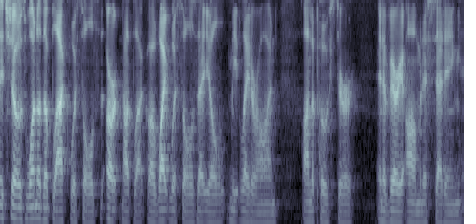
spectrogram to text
it shows one of the black whistles, or not black, uh, white whistles that you'll meet later on on the poster in a very ominous setting.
